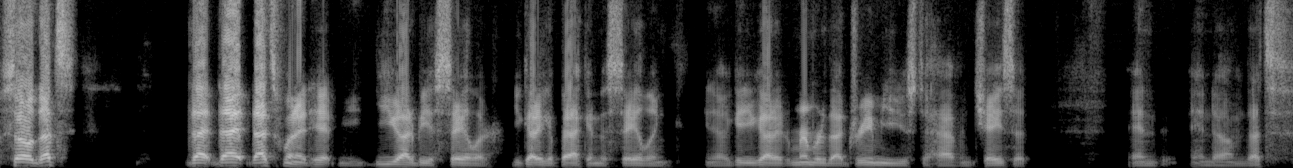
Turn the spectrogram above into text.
So that's that that that's when it hit me. You got to be a sailor. You got to get back into sailing. You know, you got to remember that dream you used to have and chase it. And and um, that's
